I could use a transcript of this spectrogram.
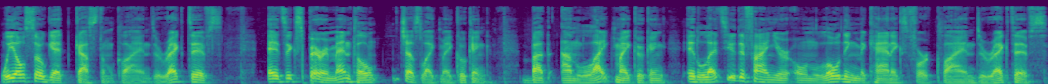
We also get custom client directives. It's experimental, just like my cooking. But unlike my cooking, it lets you define your own loading mechanics for client directives.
